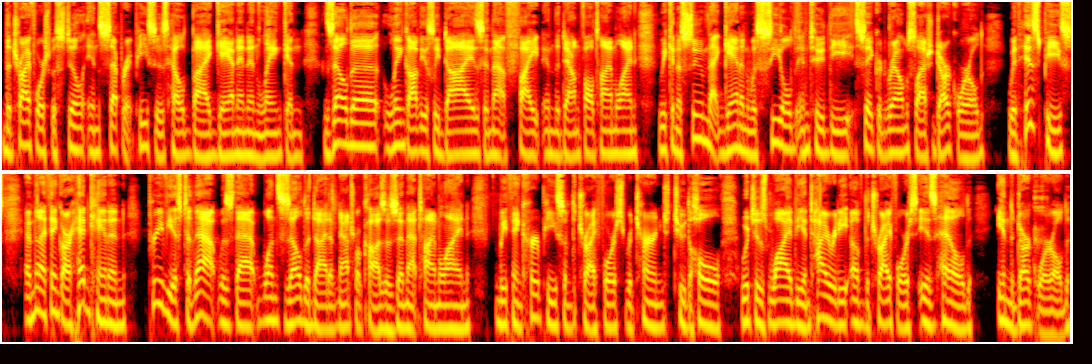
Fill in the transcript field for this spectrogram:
the Triforce was still in separate pieces held by Ganon and Link and Zelda. Link obviously dies in that fight in the Downfall timeline. We can assume that Ganon was sealed into the Sacred Realm slash Dark World with his piece. And then I think our headcanon previous to that was that once Zelda died of natural causes in that timeline, we think her piece of the Triforce returned to the whole, which is why the entirety of the Triforce is held in the Dark World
